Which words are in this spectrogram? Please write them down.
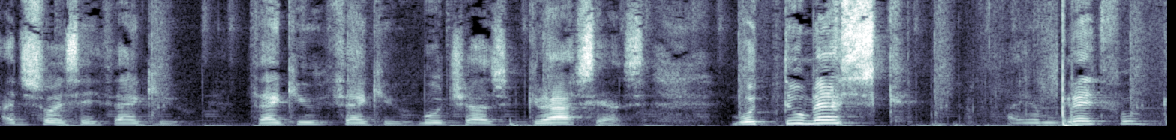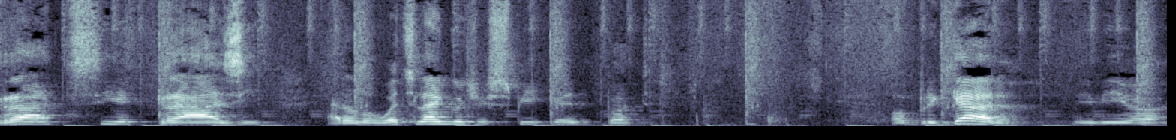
I just want to say thank you. Thank you, thank you. Muchas gracias. Mutumesk. I am grateful. Grazie, grazie. I don't know which language you're speaking, but obrigado. Maybe you uh,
